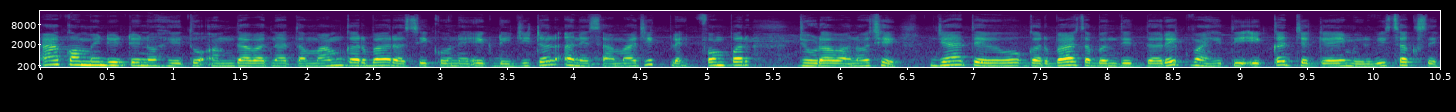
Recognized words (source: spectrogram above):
આ કોમ્યુનિટીનો હેતુ અમદાવાદના તમામ ગરબા રસિકોને એક ડિજિટલ અને સામાજિક પ્લેટફોર્મ પર જોડાવાનો છે, જ્યાં તેઓ ગરબા સંબંધિત દરેક માહિતી એક જ જગ્યાએ મેળવી શકશે.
